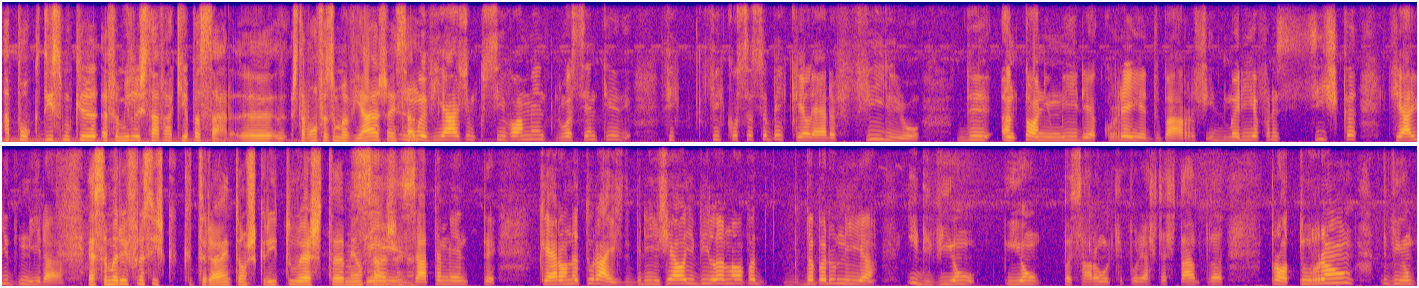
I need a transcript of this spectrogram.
Há pouco disse-me que a família estava aqui a passar. Uh, estavam a fazer uma viagem? Sabe? Uma viagem, possivelmente, no assento ficou-se a saber que ele era filho de António Mira Correia de Barros e de Maria Francisca Fialho de Mira. Essa Maria Francisca que terá então escrito esta mensagem, Sim, é? exatamente. Né? Que eram naturais de Berinjel e Vila Nova da Baronia e deviam, iam, passaram aqui por esta estrada para o Torrão, deviam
